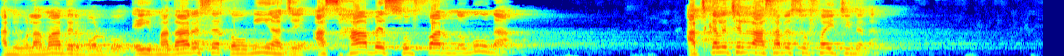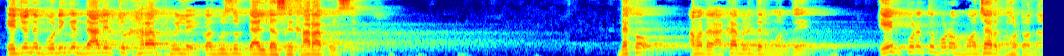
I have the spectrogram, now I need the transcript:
আমি ওলামাদের বলব, এই মাদারেসে কৌমিয়া যে আসহাবে সুফার নমুনা আজকালের ছেলেরা আসহাবে সুফাই চিনে না। এই জন্য বোর্ডিং এর ডাল একটু খারাপ হইলে হুজুর, ডালটা আজকে খারাপ হয়েছে দেখো, আমাদের আকাবিরদের মধ্যে এরপরে তো বড় মজার ঘটনা।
